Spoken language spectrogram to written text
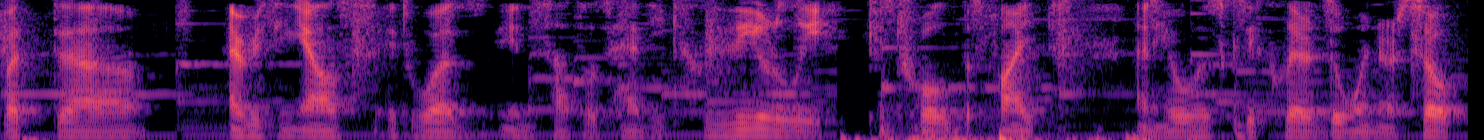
but uh, everything else it was in Sato's hand. He clearly controlled the fight and he was declared the winner. So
